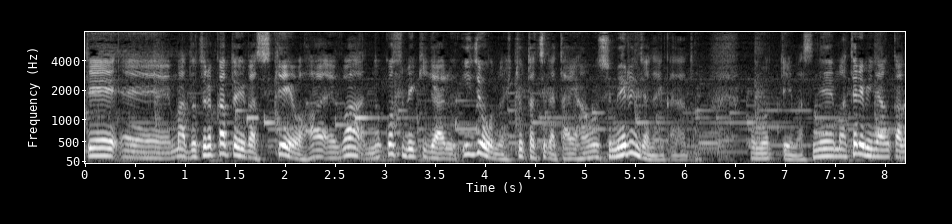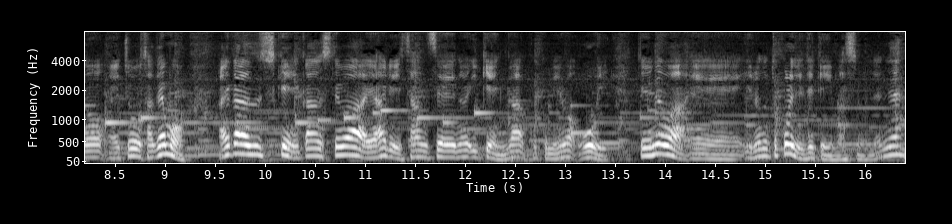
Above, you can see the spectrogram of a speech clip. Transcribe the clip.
て、えーまあ、どちらかといえば死刑をは残すべきである以上の人たちが大半を占めるんじゃないかなと思っていますね。まあ、テレビなんかの調査でも相変わらず死刑に関してはやはり賛成の意見が国民は多い。というのは、えー、いろんなところで出ていますのでね、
